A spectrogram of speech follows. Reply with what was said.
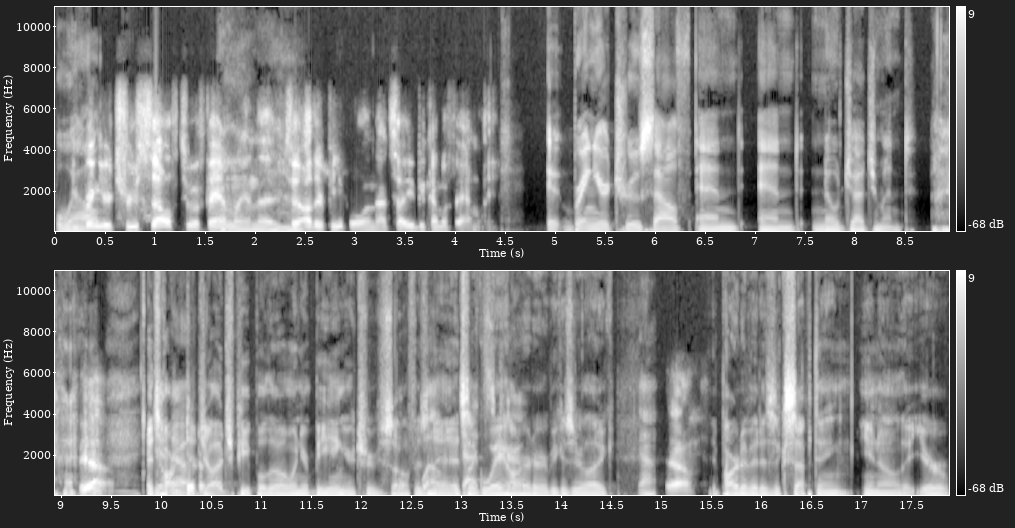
Well, you bring your true self to a family and the, yeah. to other people, and that's how you become a family. It, bring your true self and and no judgment. Yeah, It's You hard know? to judge people though when you're being your true self, isn't Well, it? It's like way true. harder because you're like Yeah. yeah, part of it is accepting, you know, that you're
